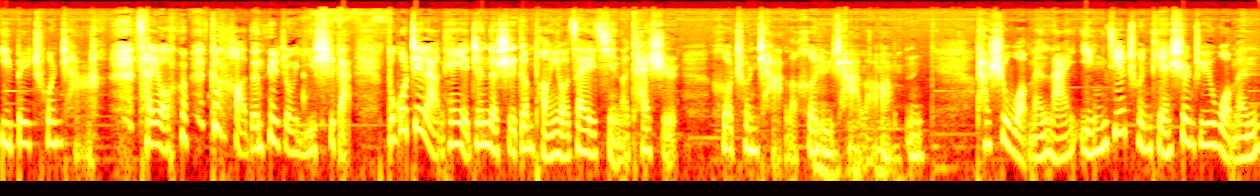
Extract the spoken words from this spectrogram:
一杯春茶，才有更好的那种仪式感。不过这两天也真的是跟朋友在一起呢，开始喝春茶了，喝绿茶了啊。嗯，它是我们来迎接春天，甚至于我们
